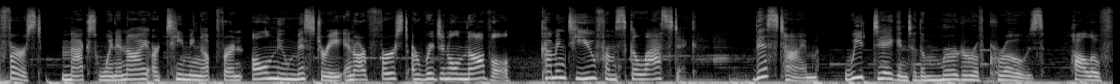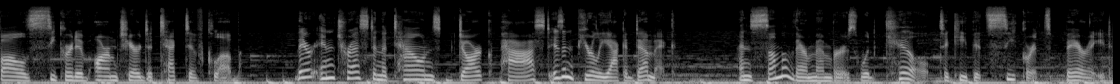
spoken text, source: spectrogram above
First, Max Wynn and I are teaming up for an all new mystery in our first original novel, coming to you from Scholastic. This time, we dig into the murder of crows, Hollow Falls' secretive armchair detective club. Their interest in the town's dark past isn't purely academic, and some of their members would kill to keep its secrets buried.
